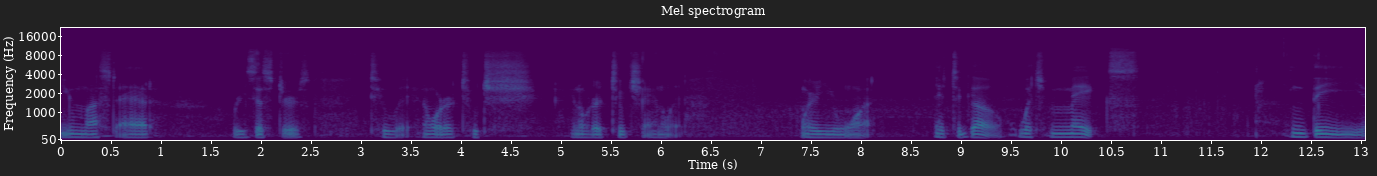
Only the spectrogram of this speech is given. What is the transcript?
You must add resistors to it in order to ch- in order to channel it where you want it to go, which makes the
